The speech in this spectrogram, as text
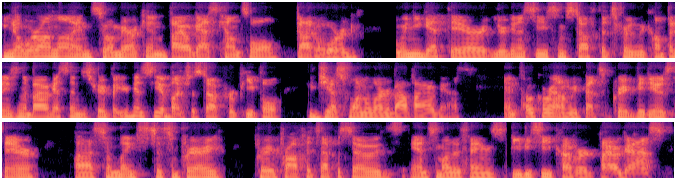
You know, we're online, so AmericanBiogasCouncil.org. When you get there, you're going to see some stuff that's for the companies in the biogas industry, but you're going to see a bunch of stuff for people who just want to learn about biogas. And poke around. We've got some great videos there, uh, some links to some Prairie Prairie Prophets episodes, and some other things. BBC covered biogas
